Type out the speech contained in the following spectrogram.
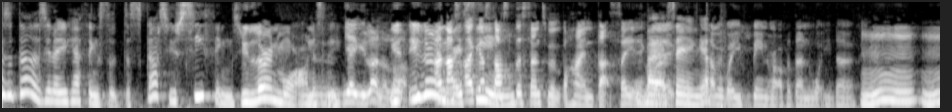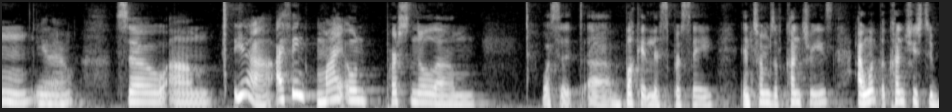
is. It does. You know, you have things to discuss. You see things. You learn more. Honestly. Yeah, you learn a lot. you learn and that's I guess that's the sentiment behind that saying. By like, saying, yep. Tell me where you've been rather than what you know. Mm, mm, you Yeah. know. So um, yeah, I think my own personal um, what's it uh, bucket list per se in terms of countries. I want the countries to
